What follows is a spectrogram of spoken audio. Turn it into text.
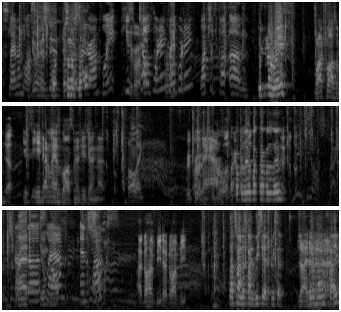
slam and blossom. Doomfist in. What's on the Doomfist wall? They're on point. He's teleporting. up. Teleporting. Watch it. Fl- um. Reaper no wraith. Watch Blossom. Yeah. He's, he definitely has Blossom if he's doing that. Falling. Reaper, Oh, damn. Reaper one. Back up a little, back up a Yeah, little. healed up. That's the Doom slam and the flux. I don't have beat. I don't have beat. That's fine, that's fine. Reset, reset. Jai, die, die, die.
